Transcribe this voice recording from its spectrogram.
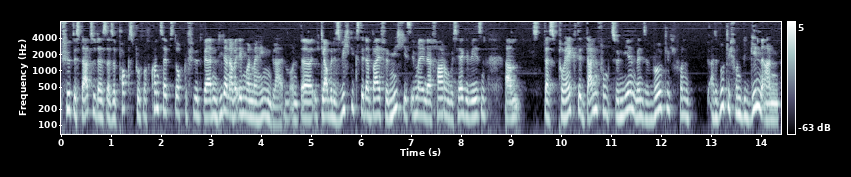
führt es dazu, dass also POCs, Proof of Concepts, durchgeführt werden, die dann aber irgendwann mal hängen bleiben. Und äh, ich glaube, das Wichtigste dabei für mich ist immer in der Erfahrung bisher gewesen, ähm, dass Projekte dann funktionieren, wenn sie wirklich von also wirklich von Beginn an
